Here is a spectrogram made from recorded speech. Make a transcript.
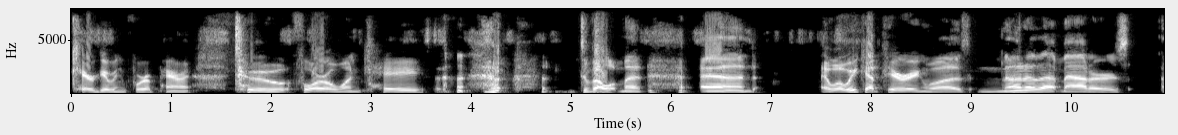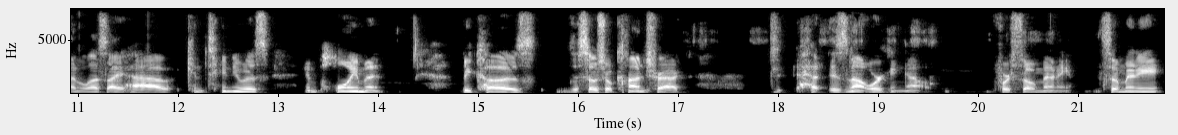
caregiving for a parent to 401k development and and what we kept hearing was none of that matters unless I have continuous employment because the social contract is not working out for so many. So many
